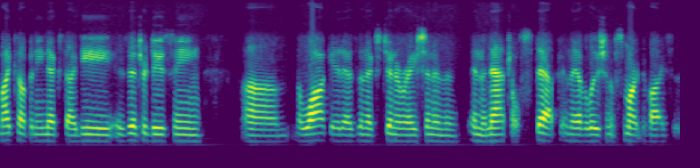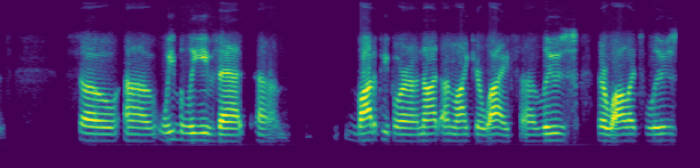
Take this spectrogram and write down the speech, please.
my company, Next ID, is introducing um, the Wocket as the next generation in the, the natural step in the evolution of smart devices. So uh, we believe that um, a lot of people are not unlike your wife, uh, lose their wallets, lose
